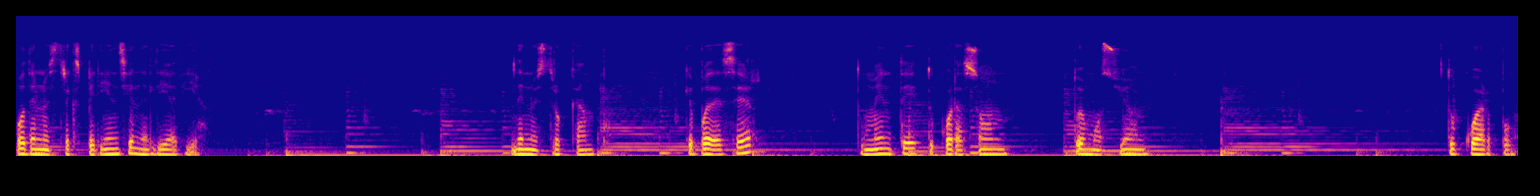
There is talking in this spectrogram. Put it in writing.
o de nuestra experiencia en el día a día, de nuestro campo, que puede ser tu mente, tu corazón, tu emoción, tu cuerpo,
